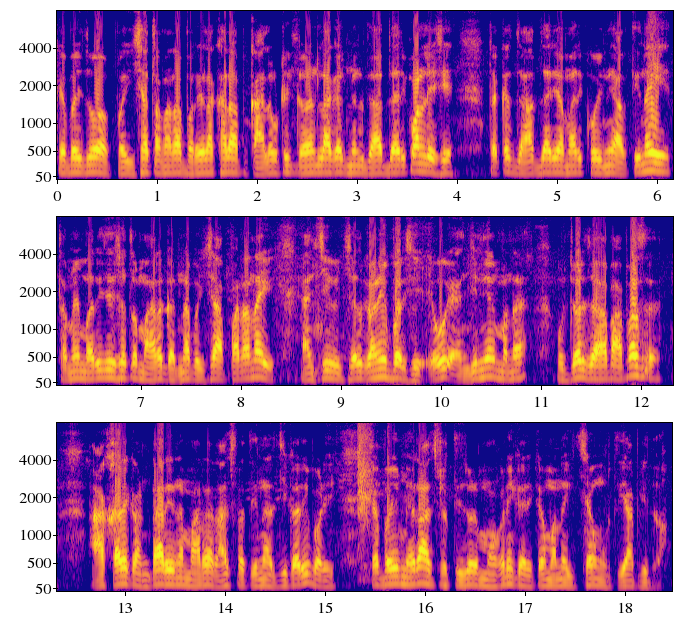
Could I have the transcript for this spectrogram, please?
કે ભાઈ જો પૈસા તમારા ભરેલા ખરાબ કાલે ઉઠીને કરંટ લાગે મેં જવાબદારી કોણ લેશે તો કે જવાબદારી અમારી કોઈની આવતી નહીં. તમે મરી જશો તો મારા ઘરના પૈસા આપવાના નહીં. એનસી વિચલ ઘણી ભરશે. એવું એન્જિનિયર મને ઉજ્જવળ જવાબ આપે છે. આખરે કંટાળીને મારા રાષ્ટ્રપતિને અરજી કરવી પડી કે ભાઈ મેં રાષ્ટ્રપતિ જોડે મોગણી કરી કે મને ઈચ્છા મૂર્તિ આપી દો.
